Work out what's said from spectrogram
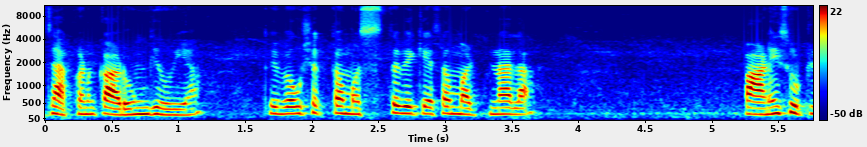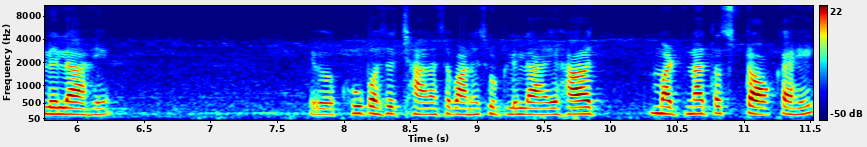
झाकण काढून घेऊया. तुम्ही बघू शकता मस्तपैकी असा मटणाला पाणी सुटलेलं आहे. हे बघा खूप असं छान असं पाणी सुटलेलं आहे. हा मटणाचा स्टॉक आहे.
